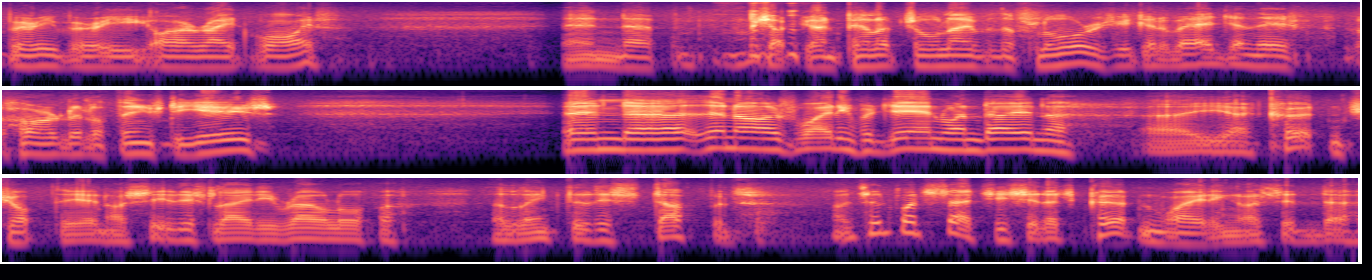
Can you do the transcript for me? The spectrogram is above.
very, very irate wife. and uh, shotgun pellets all over the floor, as you can imagine. They're horrid little things to use. And uh, then I was waiting for Jan one day in a, a, a curtain shop there, and I see this lady roll off a, a length of this stuff. And I said, "What's that?" She said, "It's curtain weighting." I said, uh,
